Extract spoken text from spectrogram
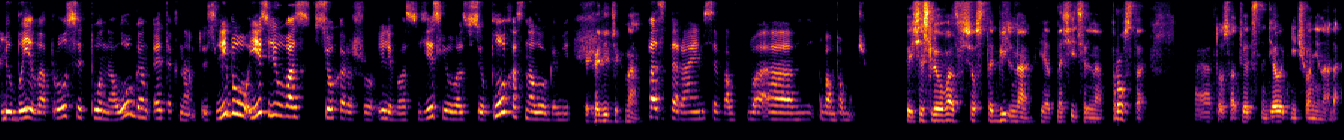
любые вопросы по налогам это к нам. То есть либо если у вас все хорошо, или вас, если у вас все плохо с налогами, приходите к нам. Постараемся вам, а, вам помочь. То есть если у вас все стабильно и относительно просто, а, то, соответственно, делать ничего не надо.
